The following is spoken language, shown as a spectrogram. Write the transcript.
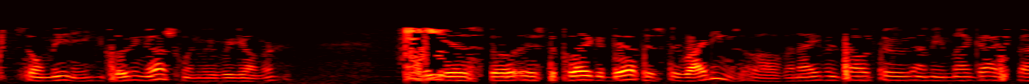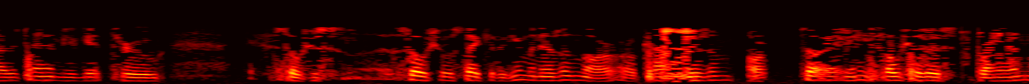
so many, including us when we were younger, is the is the plague of death is the writings of. And I even thought through. I mean, my gosh, by the time you get through social social secular humanism or, or communism or any socialist brand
